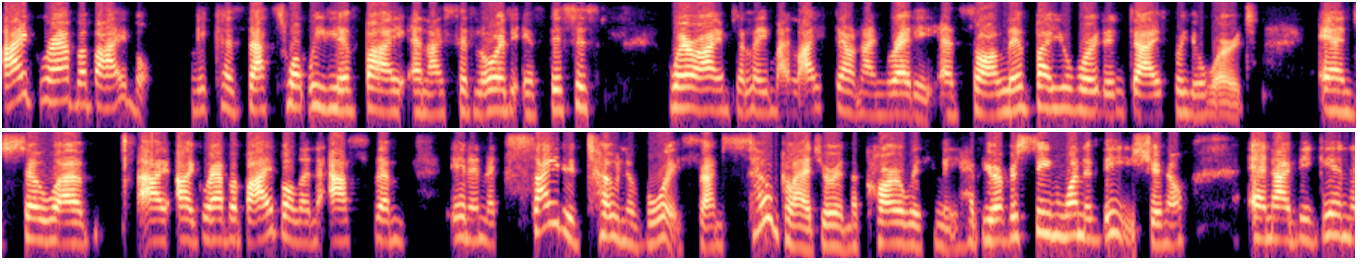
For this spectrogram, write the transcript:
I grab a Bible because that's what we live by. And I said, Lord, if this is where I am to lay my life down, I'm ready. And so I'll live by your word and die for your word. And so uh, I, I grab a Bible and ask them in an excited tone of voice, I'm so glad you're in the car with me. Have you ever seen one of these? You know, and I begin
